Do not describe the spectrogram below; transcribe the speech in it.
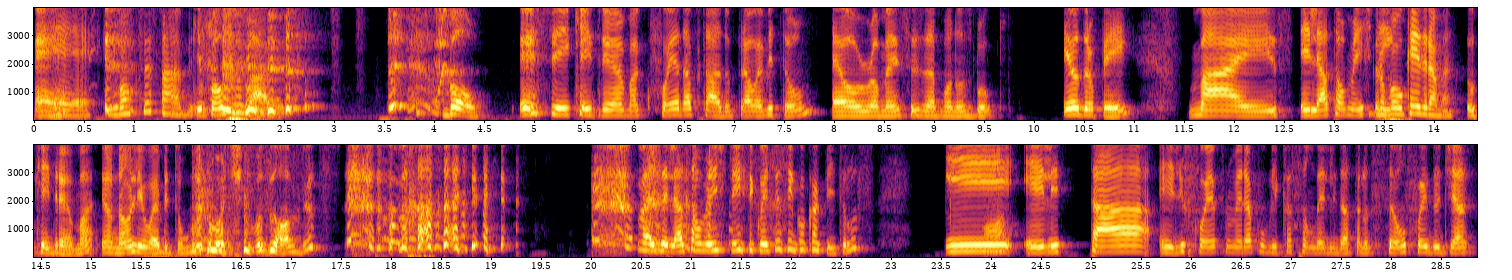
é, é. Que bom que você sabe. que bom que você sabe. Bom, esse K-drama foi adaptado para Webtoon, é o Romances a Bonus Book. Eu dropei, mas ele atualmente tem Dropou o K-drama. o K-drama. Eu não li o Webtoon por motivos óbvios. Mas, mas ele atualmente tem 55 capítulos. E ele tá. Ele foi a primeira publicação dele da tradução, foi do dia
